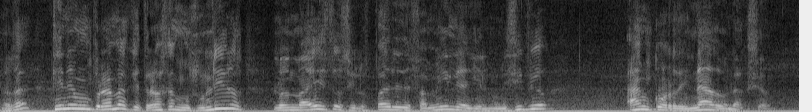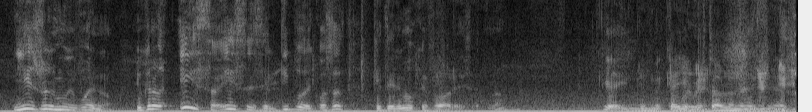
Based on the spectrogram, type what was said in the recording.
¿Verdad? Tienen un programa que trabajan con sus libros, los maestros y los padres de familia y el municipio han coordinado una acción. Y eso es muy bueno. Yo creo que eso, ese es el tipo de cosas que tenemos que favorecer. ¿no? Que me callo que estoy hablando mucho.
